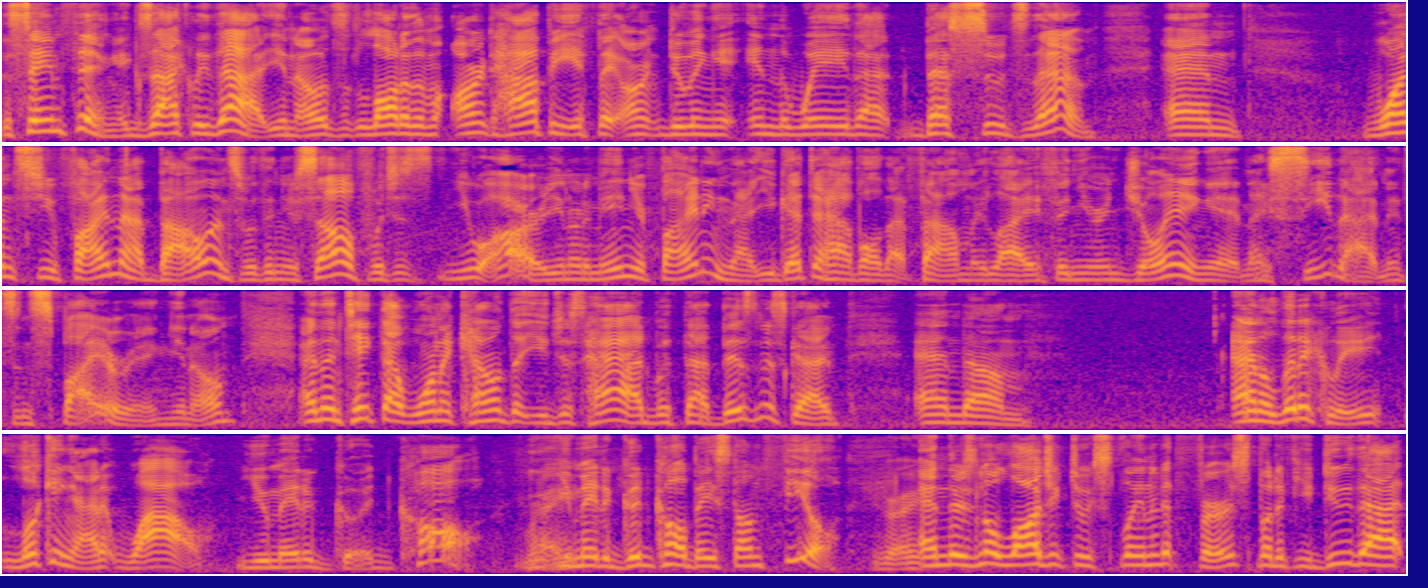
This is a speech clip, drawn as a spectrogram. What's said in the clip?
the same thing, exactly that. You know, it's a lot of them aren't happy if they aren't doing it in the way that best suits them. And once you find that balance within yourself, which is you are, you know what I mean? You're finding that. You get to have all that family life and you're enjoying it. And I see that and it's inspiring, you know? And then take that one account that you just had with that business guy and um, analytically looking at it, wow, you made a good call. You- Right. You made a good call based on feel. Right. And there's no logic to explain it at first, but if you do that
